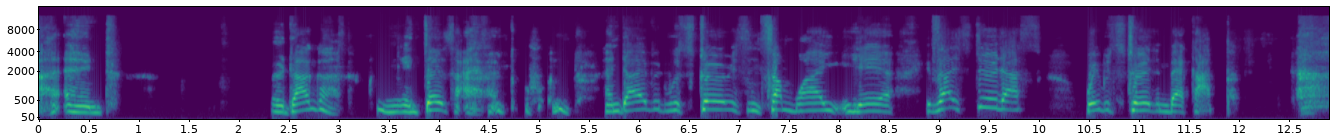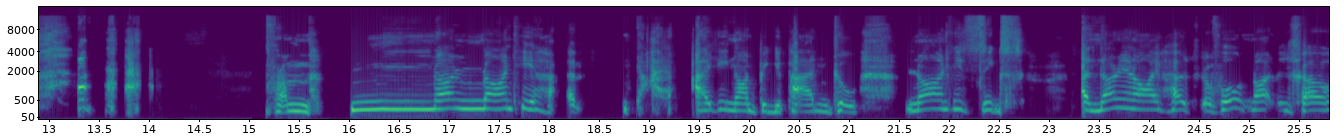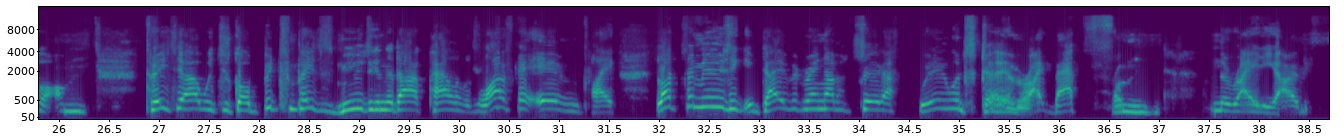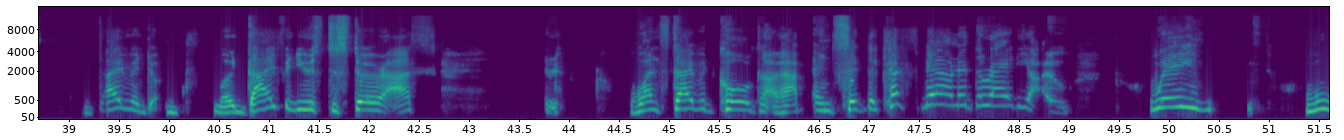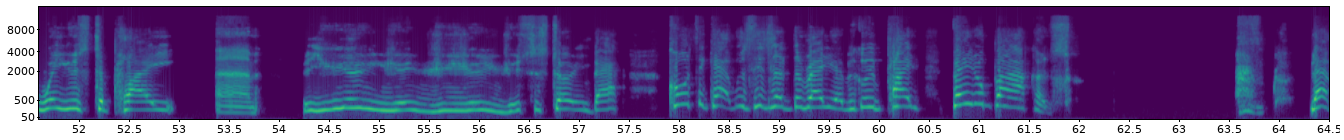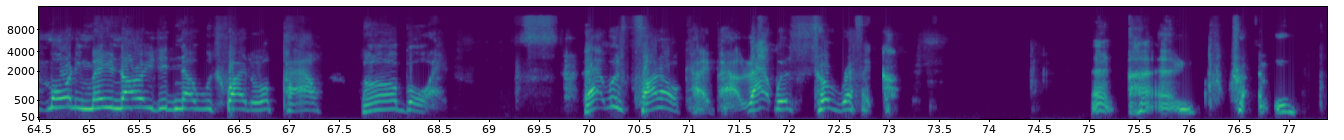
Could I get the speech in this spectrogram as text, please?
Uh, and Doug, it does, uh, and David would stir us in some way. Yeah, if they stirred us, we would stir them back up. From 90, uh, 89, beg your pardon, to 96, and Noni and I hosted a fortnightly show on 3CR, which has got bits and pieces music in the dark palette with live to air and play. Lots of music. If David rang up and stirred us, we would stir him right back from the radio. David, well, David used to stir us. Once David called up and said, The cat's meowing at the radio. We we used to play um, you, you, you used to stir him back. Of course, the cat was sitting at the radio because we played Beatle Barkers. that morning, me and Norrie didn't know which way to look, pal. Oh boy. That was fun, okay, pal. That was terrific. And, and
